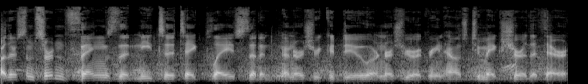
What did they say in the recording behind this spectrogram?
are there some certain things that need to take place that a, a nursery could do, or a nursery or a greenhouse, to make sure that their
